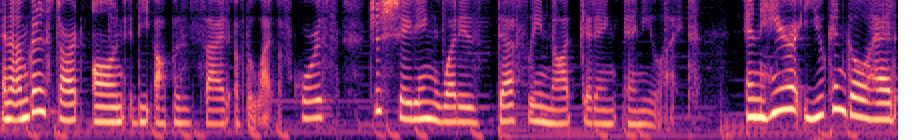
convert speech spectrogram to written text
And I'm to start on the opposite side of the light, of course, just shading what is definitely not getting any light. And here you can go ahead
